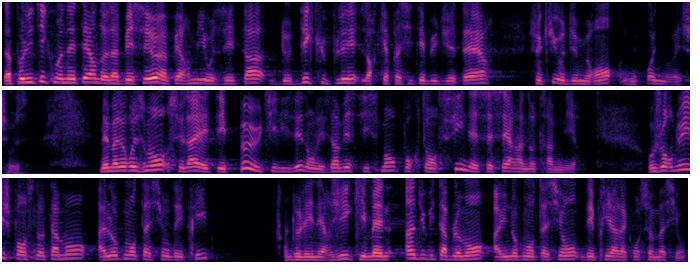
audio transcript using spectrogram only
La politique monétaire de la BCE a permis aux États de décupler leur capacité budgétaire, ce qui, au demeurant, n'est pas une mauvaise chose. Mais malheureusement, cela a été peu utilisé dans les investissements pourtant si nécessaires à notre avenir. Aujourd'hui, je pense notamment à l'augmentation des prix de l'énergie qui mène indubitablement à une augmentation des prix à la consommation.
